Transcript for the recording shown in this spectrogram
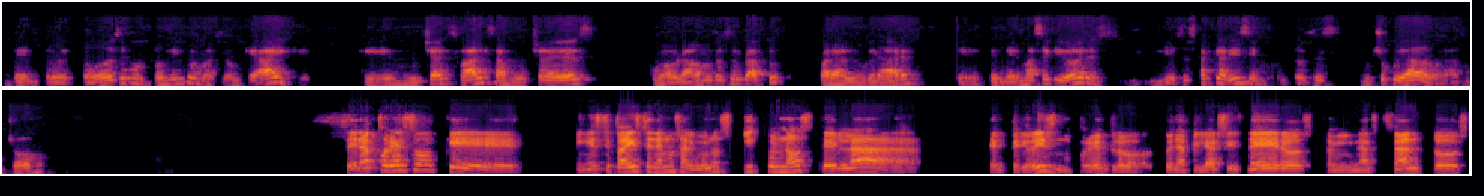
dentro de todo ese montón de información que hay, que, que mucha es falsa, mucha es, como hablábamos hace un rato, para lograr eh, tener más seguidores. Y eso está clarísimo. Entonces, mucho cuidado, ¿verdad? mucho ojo. ¿Será por eso que en este país tenemos algunos íconos de la, del periodismo? Por ejemplo, doña Pilar Cisneros, don Ignacio Santos,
